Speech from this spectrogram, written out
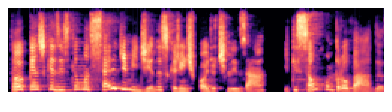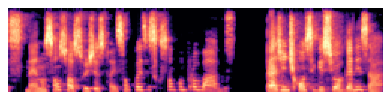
Então, eu penso que existem uma série de medidas que a gente pode utilizar e que são comprovadas, né? não são só sugestões, são coisas que são comprovadas, para a gente conseguir se organizar.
